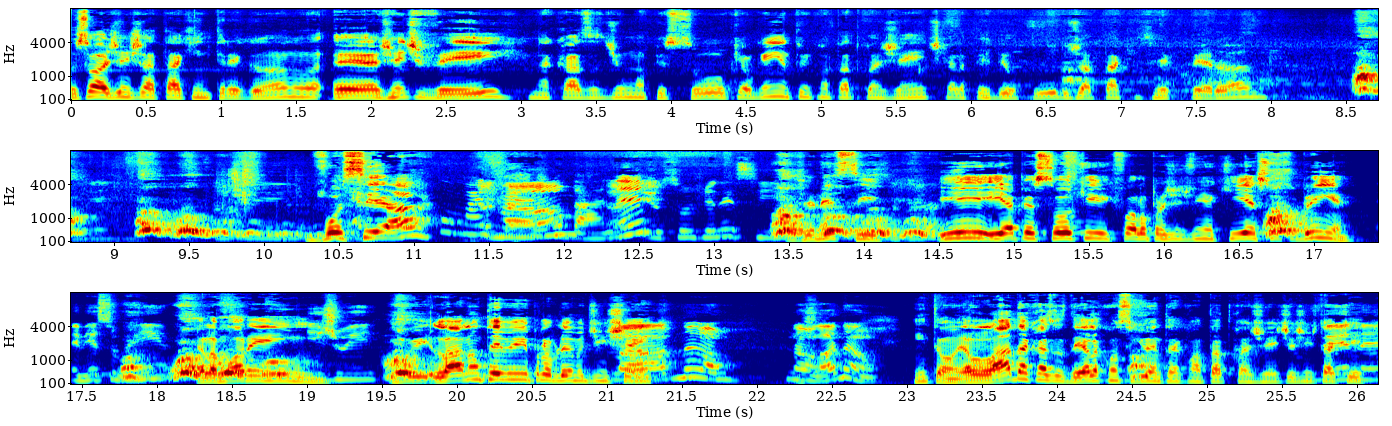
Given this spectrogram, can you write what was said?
Pessoal, a gente já está aqui entregando. É, a gente veio na casa de uma pessoa que alguém entrou em contato com a gente, que ela perdeu tudo, já está aqui se recuperando. Você é a Mas vai ajudar, né? Eu sou Genesi. Genesi. E, e a pessoa que falou pra gente vir aqui é sua sobrinha? É minha sobrinha. Ela mora em Ijuí. Ijuí. Lá não teve problema de enchente. Lá não. Não, lá não. Então, ela lá da casa dela conseguiu entrar em contato com a gente. A gente tá aqui né?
